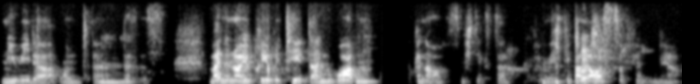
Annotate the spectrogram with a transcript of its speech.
nie wieder. Und äh, mhm. das ist meine neue Priorität dann geworden genau das Wichtigste für mich, die Balance zu finden, ja.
